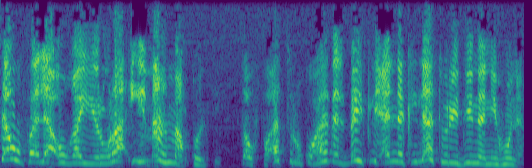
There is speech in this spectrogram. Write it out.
سوف لا أغير رأيي مهما قلت. سوف أترك هذا البيت لأنك لا تريدينني هنا.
